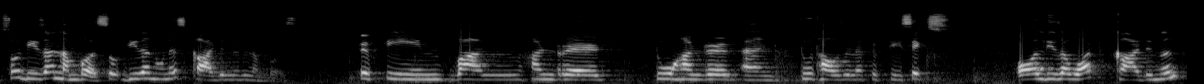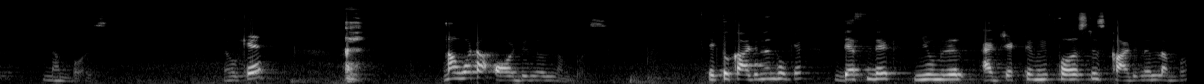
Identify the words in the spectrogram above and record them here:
So these are numbers. So these are known as cardinal numbers. 15, 1, 100, 200 and 2056. All these are what? Cardinal numbers. Okay. now what are ordinal numbers? एक तो cardinal हो गया definite numeral adjective में first is cardinal number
